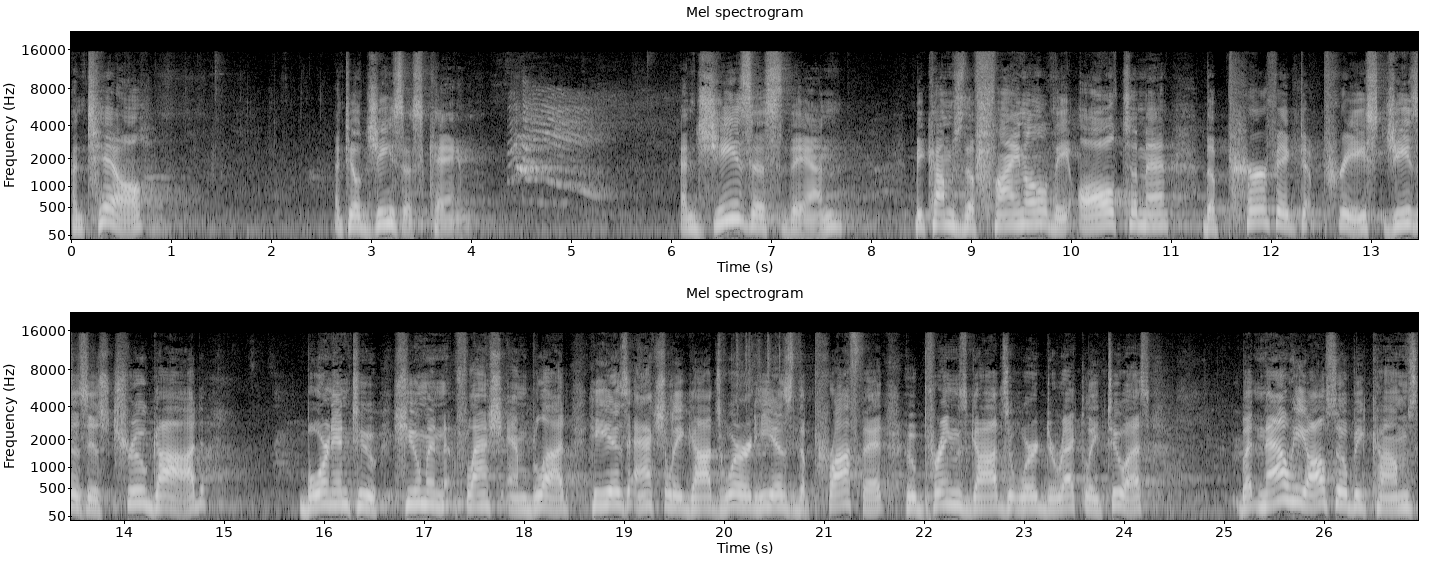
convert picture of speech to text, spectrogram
until, until Jesus came. And Jesus then becomes the final, the ultimate, the perfect priest. Jesus is true God, born into human flesh and blood. He is actually God's word. He is the prophet who brings God's word directly to us. But now he also becomes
